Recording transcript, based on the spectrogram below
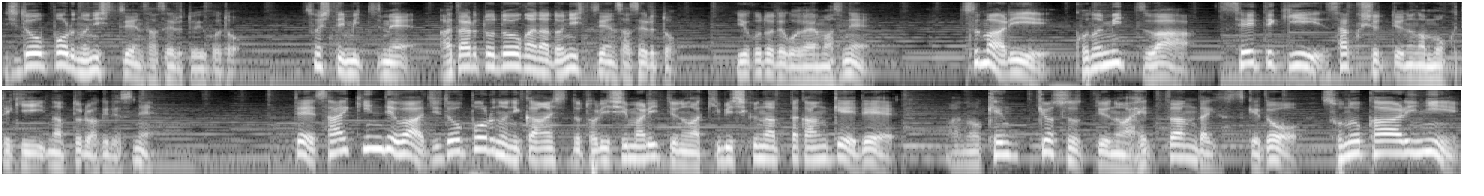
児童ポルノに出演させるということ。そして3つ目アダルト動画などに出演させるということでございますね。つまりこの3つは性的搾取っていうのが目的になっとるわけですね。で最近では児童ポルノに関しての取り締まりっていうのが厳しくなった関係であの検挙数っていうのは減ったんですけどその代わりに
